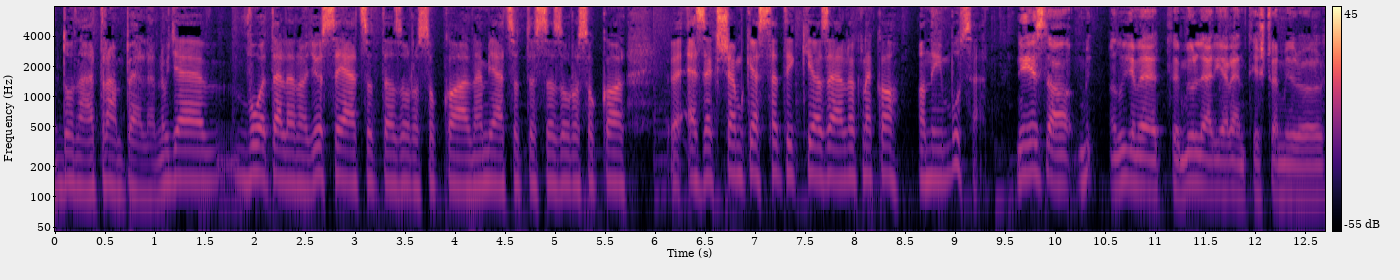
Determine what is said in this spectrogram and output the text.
Donald Trump ellen. Ugye volt ellen, hogy összejátszott az oroszokkal, nem játszott össze az oroszokkal. Ezek sem kezdhetik ki az elnöknek a, a nimbuszát? Nézd, a, az úgynevezett Müller jelentést, amiről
